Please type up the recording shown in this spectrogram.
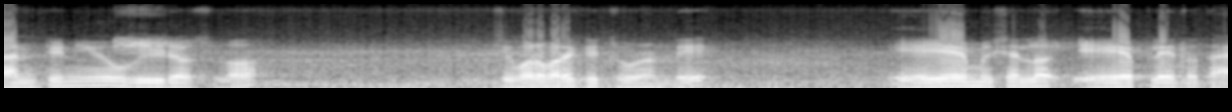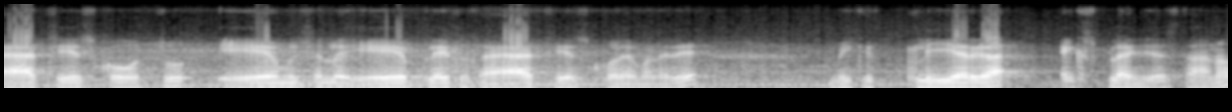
కంటిన్యూ వీడియోస్లో చివరి వరకు చూడండి. ఏ ఏ మిషన్లో ఏ ఏ ప్లేట్లు తయారు చేసుకోవచ్చు ఏ ఏ మిషన్లో ఏ ఏ ప్లేట్లు తయారు చేసుకోలేమనేది మీకు క్లియర్గా ఎక్స్ప్లెయిన్ చేస్తాను.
